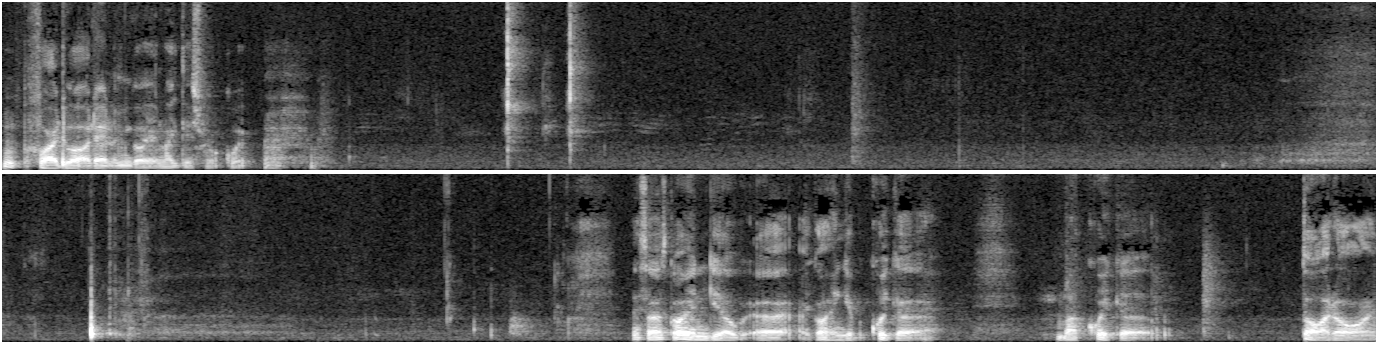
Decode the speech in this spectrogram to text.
Before I do all that, let me go ahead and like this real quick. And so let's go ahead and get over. Uh, go ahead and give a quick, uh, my quick uh, thought on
